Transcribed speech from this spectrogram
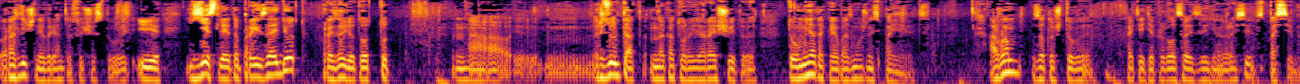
различные варианты существуют. И если это произойдет, произойдет вот тот результат, на который я рассчитываю, то у меня такая возможность появится. А вам за то, что вы хотите проголосовать за Единую Россию, спасибо.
